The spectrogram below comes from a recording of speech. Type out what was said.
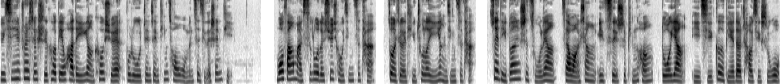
与其追随时刻变化的营养科学，不如真正听从我们自己的身体。模仿马斯洛的需求金字塔，作者提出了营养金字塔，最底端是足量，再往上依次是平衡、多样以及个别的超级食物。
